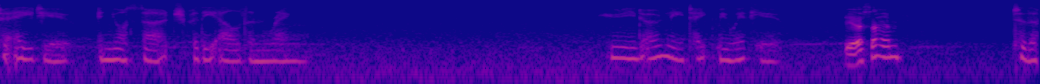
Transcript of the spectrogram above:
to aid you in your search for the Elden Ring. You need only take me with you yes, I am. To the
